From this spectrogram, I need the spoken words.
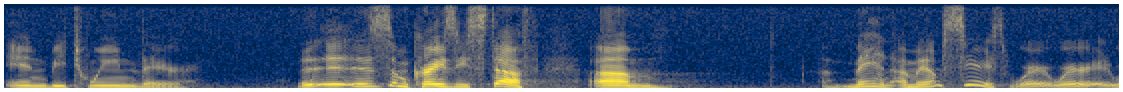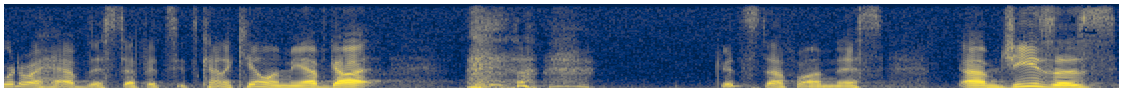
in between there. This is some crazy stuff. Um, man, I mean, I'm serious. Where, where, where do I have this stuff? It's, it's kind of killing me. I've got good stuff on this. Um, Jesus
